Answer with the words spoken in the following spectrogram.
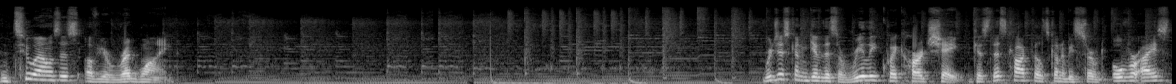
And 2 ounces of your red wine. We're just going to give this a really quick hard shake because this cocktail is going to be served over ice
